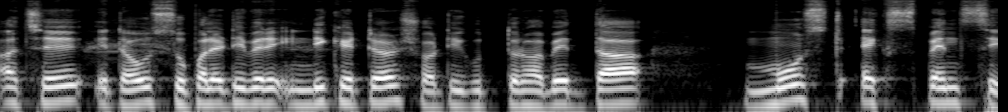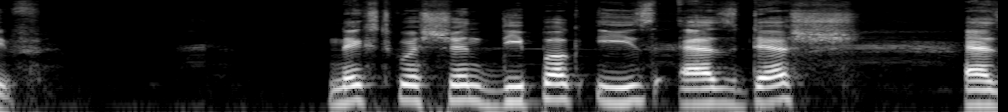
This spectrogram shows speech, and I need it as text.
আছে, এটাও সুপারলেটিভের ইন্ডিকেটর সঠিক উত্তর হবে the most expensive next question Deepak is as dash as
